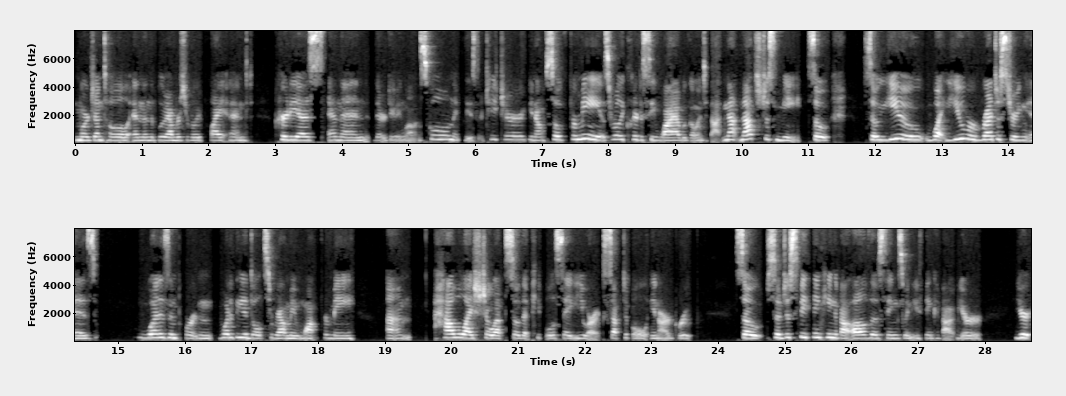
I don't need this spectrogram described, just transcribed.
more gentle. And then the blue ambers are really polite and courteous. And then they're doing well in school and they please their teacher, you know. So for me, it's really clear to see why I would go into that. And that, that's just me. So, so you, what you were registering is what is important? What do the adults around me want for me? Um, how will I show up so that people will say you are acceptable in our group? So so just be thinking about all of those things when you think about your your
